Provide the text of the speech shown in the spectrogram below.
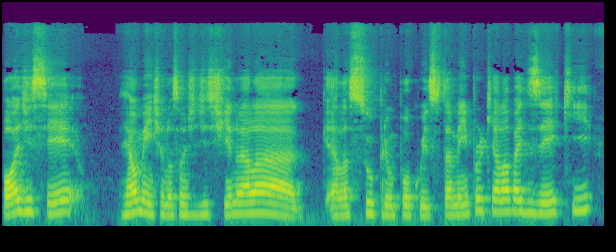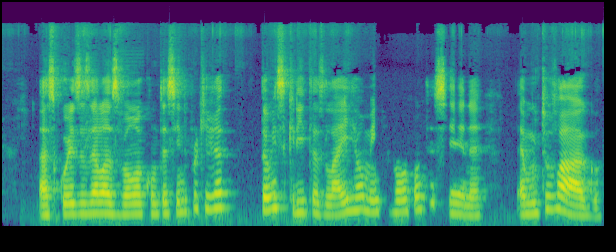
Pode ser realmente a noção de destino ela ela supre um pouco isso também, porque ela vai dizer que as coisas elas vão acontecendo porque já estão escritas lá e realmente vão acontecer, né? É muito vago.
